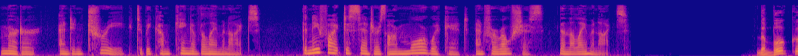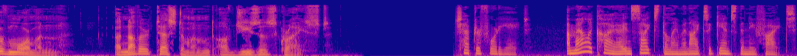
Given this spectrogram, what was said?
murder, and intrigue to become king of the Lamanites. The Nephite dissenters are more wicked and ferocious than the Lamanites. The Book of Mormon, another testament of Jesus Christ. Chapter 48 Amalickiah incites the Lamanites against the Nephites.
